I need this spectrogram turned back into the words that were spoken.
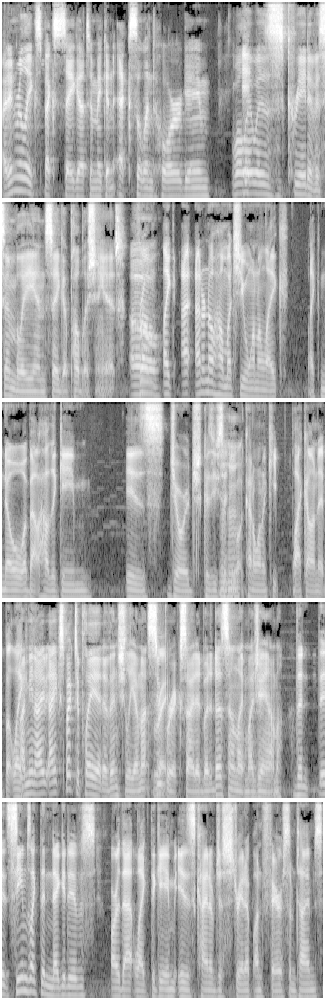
I didn't really expect Sega to make an excellent horror game. Well, it, was Creative Assembly and Sega publishing it. Oh, from like I, I don't know how much you want to like like know about how the game is George because you said you mm-hmm. kind of want to keep black on it but like I mean, I, I expect to play it eventually. I'm not super Right. excited, but it does sound like my jam. the it seems like the negatives are that like the game is kind of just straight up unfair sometimes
